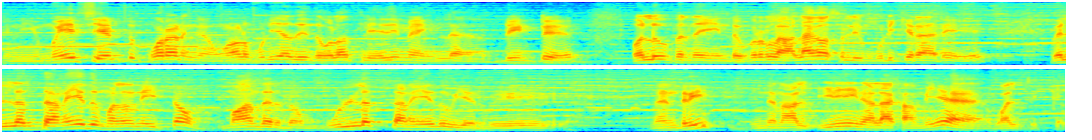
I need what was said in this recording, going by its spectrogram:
நீங்கள் முயற்சி எடுத்து போராடுங்க. உங்களால் முடியாது இந்த உலகத்தில் எதுவுமே இல்லை அப்படின்ட்டு வள்ளுவ பிறந்த இந்த குரலை அழகாக சொல்லி முடிக்கிறாரு. வெள்ளத்தனையது மலர் மாந்தர்தம் உள்ளத்தனையது உயர்வு. நன்றி. இந்த நாள் இனிய நாளாக அமைய வாழ்த்துக்கள்.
